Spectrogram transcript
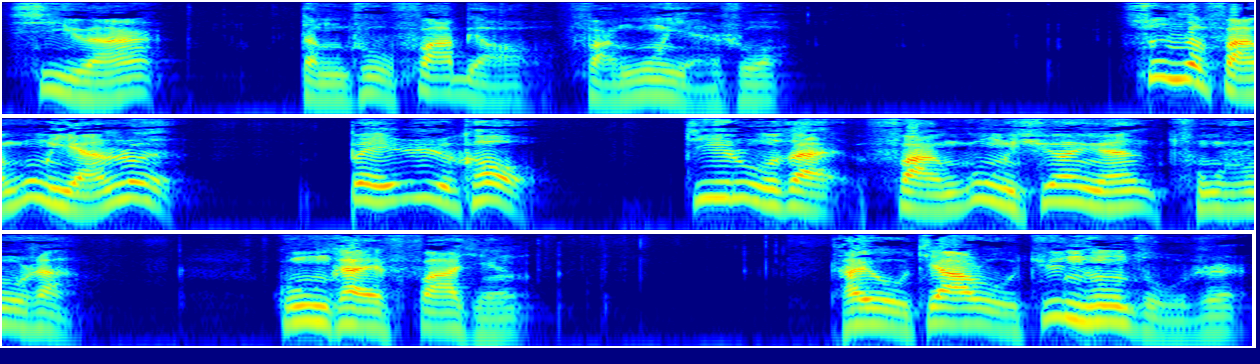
戏园等处发表反共演说。孙子反共言论被日寇记录在《反共宣言》丛书上，公开发行。他又加入军统组织，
